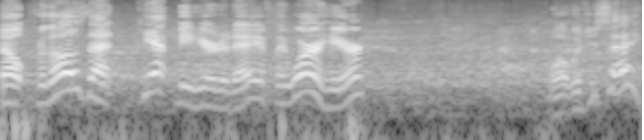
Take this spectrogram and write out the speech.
So for those that can't be here today, if they were here, what would you say?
